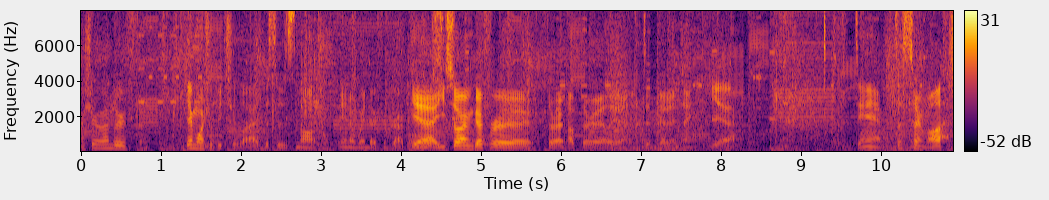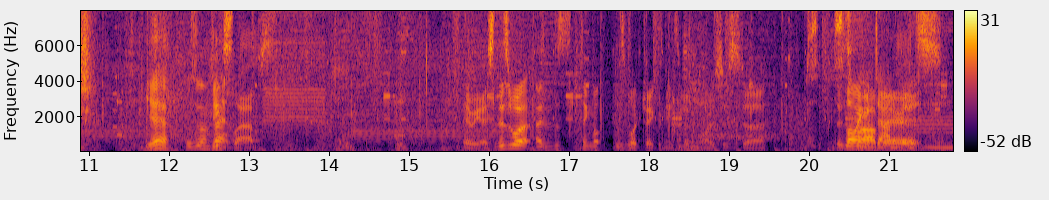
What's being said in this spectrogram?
Actually, I wonder if Game Watch would be too loud. This is not in a window for grab. Yeah, kills. you saw him go for a throw up throw earlier and he didn't get anything. Yeah. Damn, it does so much. Yeah, that's what I'm Big saying. slaps. There we go. So this is what I this thing. This is what Jacob needs a bit more. Is just uh, Slowing it down a bit and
